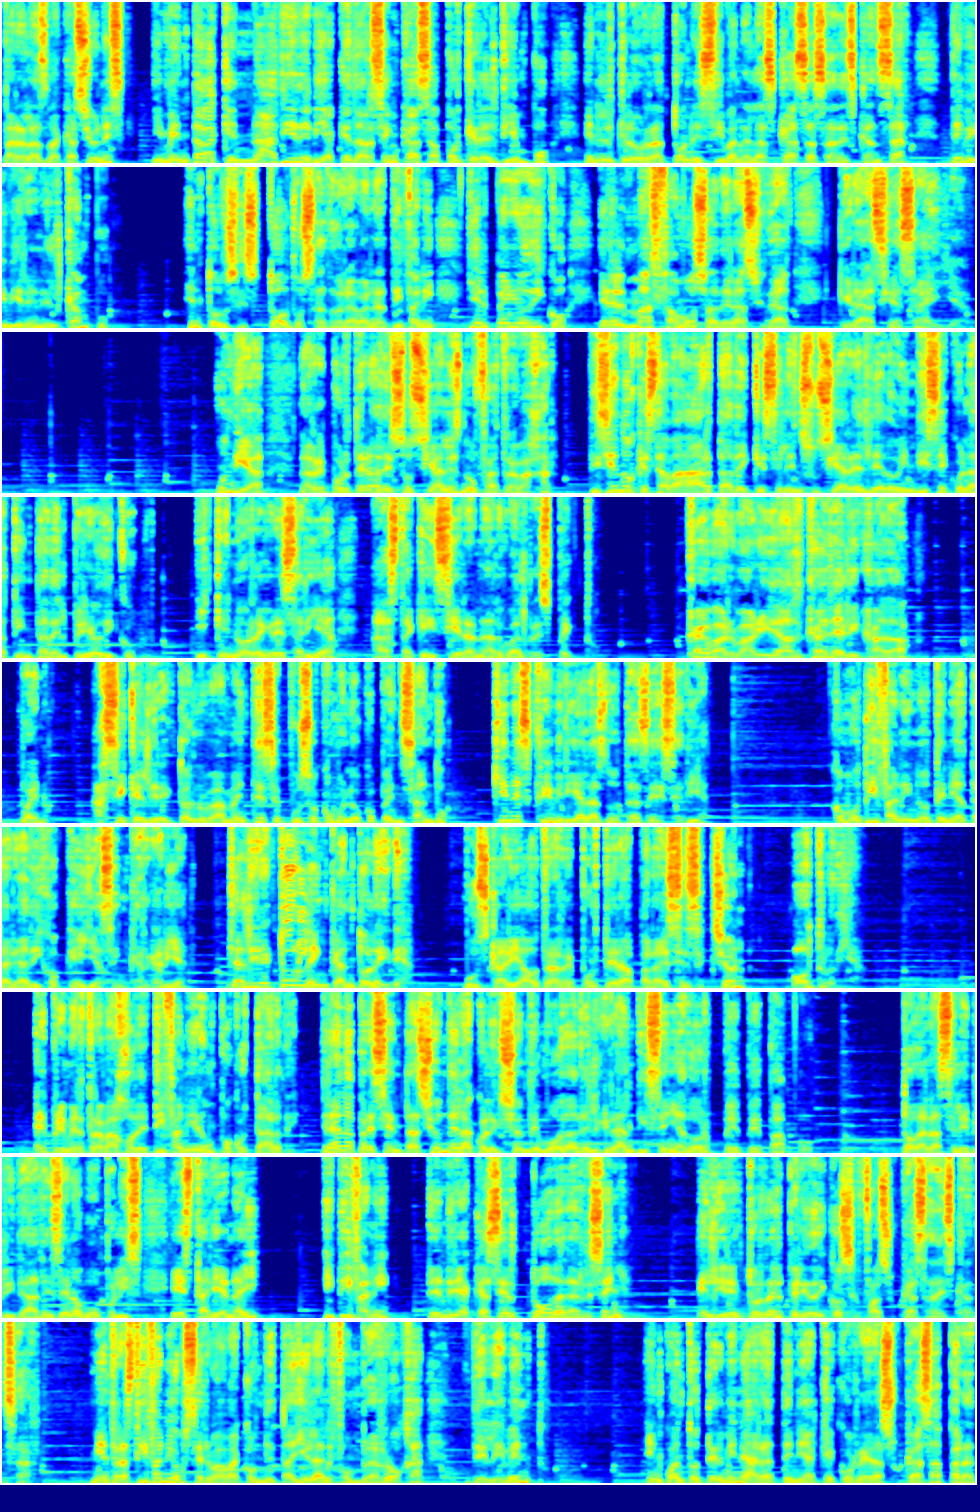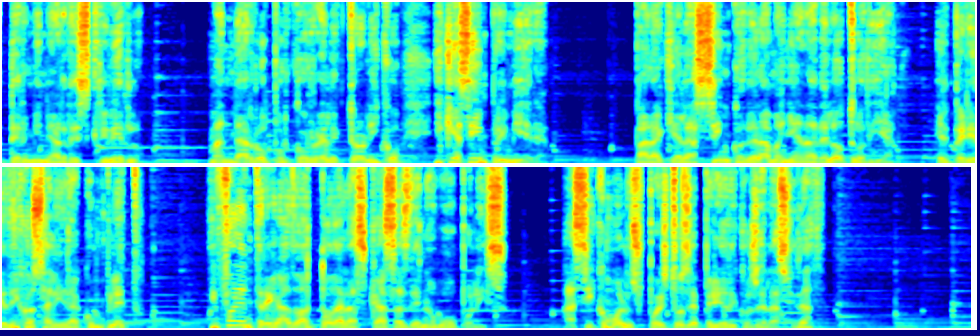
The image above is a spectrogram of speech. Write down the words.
Para las vacaciones, inventaba que nadie debía quedarse en casa porque era el tiempo en el que los ratones iban a las casas a descansar de vivir en el campo. Entonces todos adoraban a Tiffany y el periódico era el más famoso de la ciudad gracias a ella. Un día, la reportera de sociales no fue a trabajar, diciendo que estaba harta de que se le ensuciara el dedo índice con la tinta del periódico y que no regresaría hasta que hicieran algo al respecto. ¡Qué barbaridad, qué delicada! Bueno, Así que el director nuevamente se puso como loco pensando quién escribiría las notas de ese día. Como Tiffany no tenía tarea, dijo que ella se encargaría, y al director le encantó la idea. Buscaría otra reportera para esa sección otro día. El primer trabajo de Tiffany era un poco tarde. Era la presentación de la colección de moda del gran diseñador Pepe Papo. Todas las celebridades de Novópolis estarían ahí y Tiffany tendría que hacer toda la reseña. El director del periódico se fue a su casa a descansar mientras Tiffany observaba con detalle la alfombra roja del evento. En cuanto terminara, tenía que correr a su casa para terminar de escribirlo, mandarlo por correo electrónico y que se imprimiera, para que a las 5 de la mañana del otro día el periódico saliera completo. y fuera entregado a todas las casas de Novópolis, así como a los puestos de periódicos de la ciudad.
